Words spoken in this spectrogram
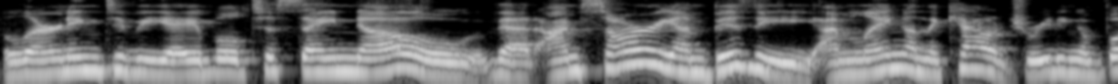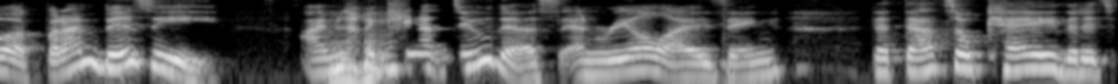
learning to be able to say no that i'm sorry i'm busy i'm laying on the couch reading a book but i'm busy. I'm mm-hmm. i can't do this. And realizing that that's okay that it's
